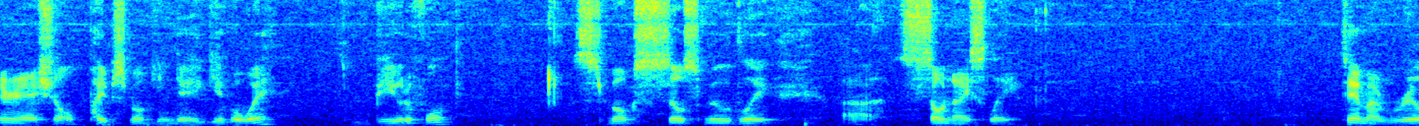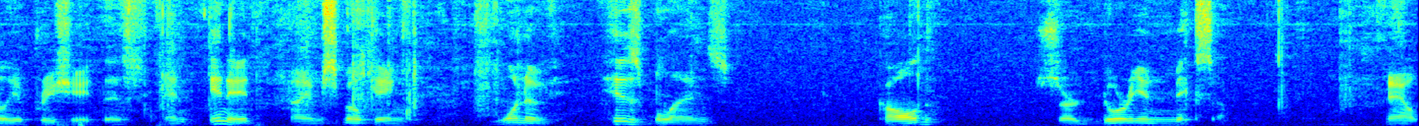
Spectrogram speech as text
International Pipe Smoking Day giveaway. It's beautiful. Smokes so smoothly, uh, so nicely. Tim, I really appreciate this. And in it, I am smoking one of his blends called Sardorian Mix-Up. Now,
